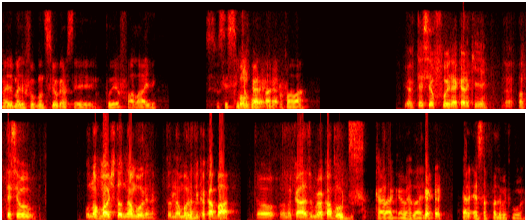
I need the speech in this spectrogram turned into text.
Mas, mas o que aconteceu, cara? Você poderia falar aí? Se você sente Bom, a vontade cara, é. pra falar? O que aconteceu foi, né, cara, que aconteceu o normal de todo namoro, né? Todo namoro Ah. tem que acabar. Então, no caso, o meu acabou. Putz, caraca, é verdade. cara, essa frase é muito boa.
